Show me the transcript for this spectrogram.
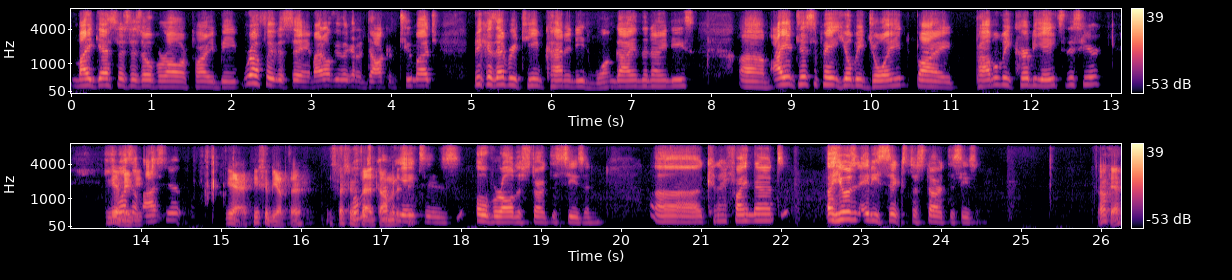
My guess is his overall will probably be roughly the same. I don't think they're going to dock him too much because every team kind of needs one guy in the 90s. Um, I anticipate he'll be joined by probably Kirby Yates this year. He yeah, wasn't maybe. last year. Yeah, he should be up there, especially what with that dominant. Kirby Yates' is overall to start the season? Uh, can I find that? Uh, he was an 86 to start the season. Okay.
